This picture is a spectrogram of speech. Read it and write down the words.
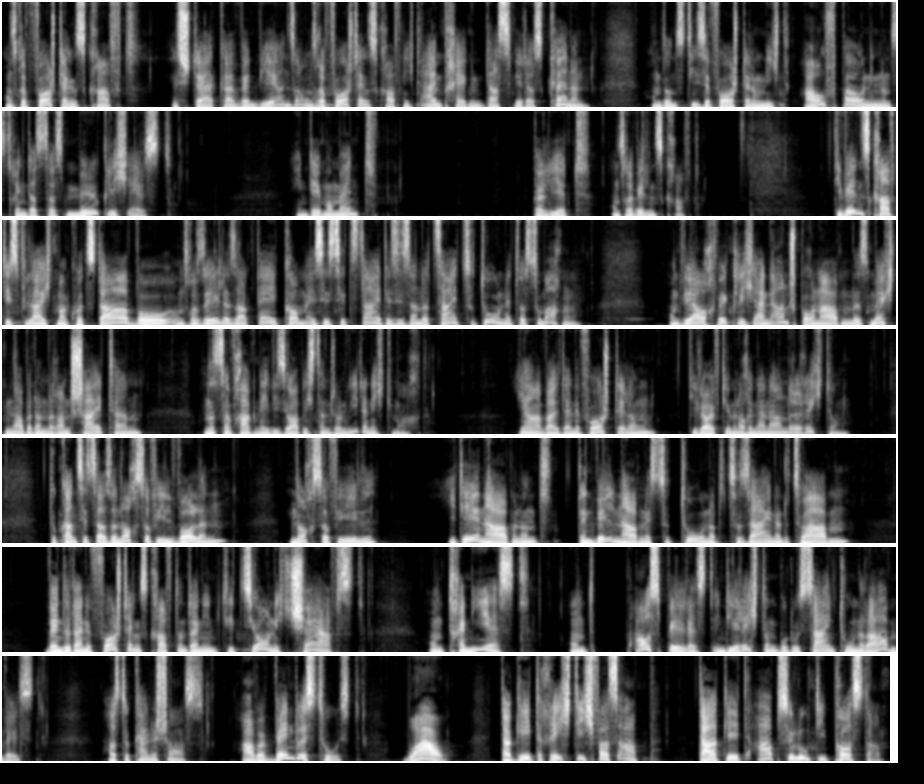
Unsere Vorstellungskraft ist stärker, wenn wir unsere Vorstellungskraft nicht einprägen, dass wir das können und uns diese Vorstellung nicht aufbauen in uns drin, dass das möglich ist. In dem Moment verliert unsere Willenskraft. Die Willenskraft ist vielleicht mal kurz da, wo unsere Seele sagt, hey, komm, es ist jetzt Zeit, es ist an der Zeit zu tun, etwas zu machen. Und wir auch wirklich einen Ansporn haben und es möchten, aber dann daran scheitern und uns dann fragen, hey, wieso habe ich es dann schon wieder nicht gemacht? Ja, weil deine Vorstellung, die läuft immer noch in eine andere Richtung. Du kannst jetzt also noch so viel wollen, noch so viel Ideen haben und den Willen haben, es zu tun oder zu sein oder zu haben, wenn du deine Vorstellungskraft und deine Intuition nicht schärfst und trainierst und ausbildest in die Richtung, wo du sein, tun oder haben willst, hast du keine Chance. Aber wenn du es tust, wow, da geht richtig was ab. Da geht absolut die Post ab.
